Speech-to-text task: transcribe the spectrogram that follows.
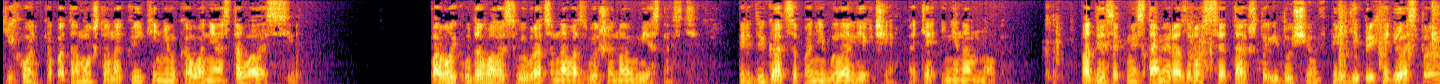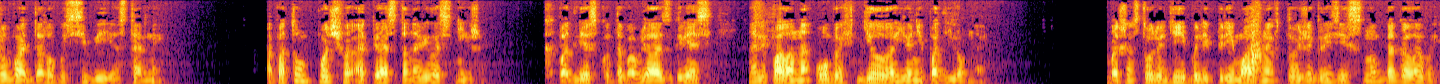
Тихонько, потому что на крики ни у кого не оставалось сил. Порой удавалось выбраться на возвышенную местность. Передвигаться по ней было легче, хотя и не намного. Подлесок местами разросся так, что идущим впереди приходилось прорубать дорогу себе и остальным. А потом почва опять становилась ниже. К подлеску добавлялась грязь, налипала на обувь, делала ее неподъемной. Большинство людей были перемазаны в той же грязи с ног до головы.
